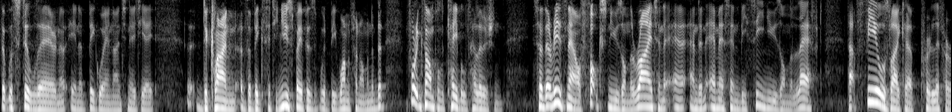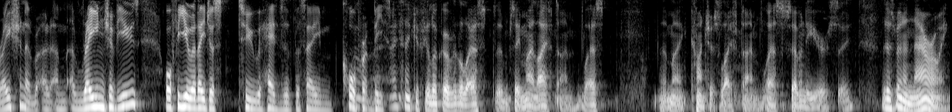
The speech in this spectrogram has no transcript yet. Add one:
that was still there in a, in a big way in 1988 decline of the big city newspapers would be one phenomenon. But for example, cable television. So there is now Fox News on the right and, and an MSNBC News on the left. That feels like a proliferation, a, a, a, range of views. Or for you, are they just two heads of the same corporate beast? I think if you look over the last, um, say, my lifetime, last, uh, my conscious lifetime, last 70 years, say, there's been a narrowing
